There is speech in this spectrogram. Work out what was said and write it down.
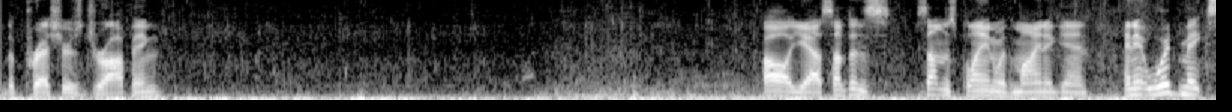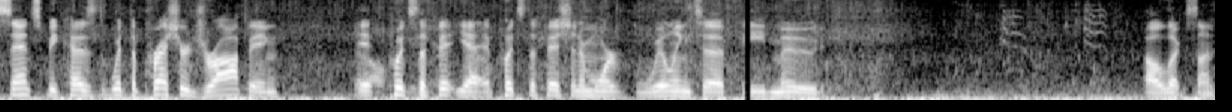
The pressure's dropping. Oh yeah, something's something's playing with mine again. And it would make sense because with the pressure dropping, it puts the fit yeah, it puts the fish in a more willing to feed mood. Oh, look, son.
